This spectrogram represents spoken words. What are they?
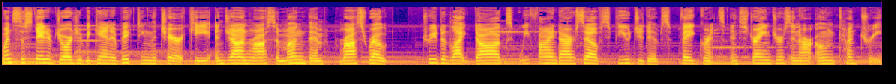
Once the state of Georgia began evicting the Cherokee, and John Ross among them, Ross wrote, Treated like dogs, we find ourselves fugitives, vagrants, and strangers in our own country.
